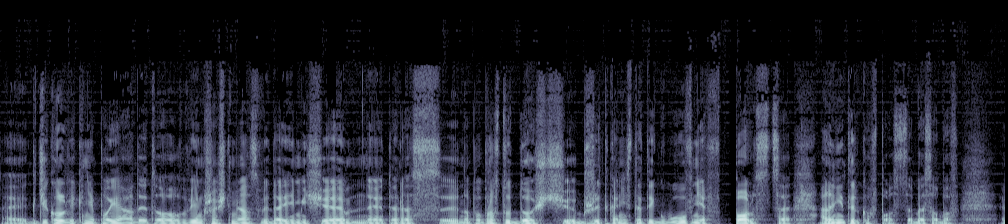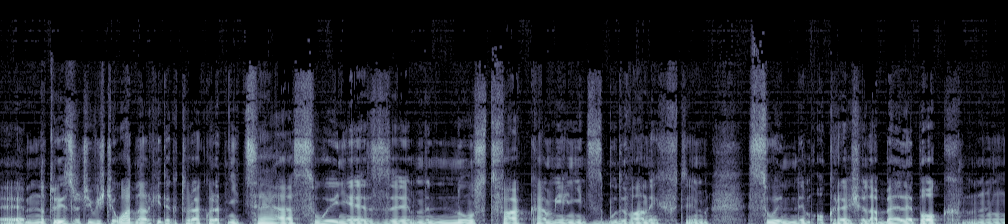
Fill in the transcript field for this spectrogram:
E, gdziekolwiek nie pojadę, to większość miast wydaje mi się e, teraz e, no, po prostu dość brzydka. Niestety głównie w Polsce, ale nie tylko w Polsce, bez obaw. No tu jest rzeczywiście ładna architektura, akurat Nicea słynie z mnóstwa kamienic zbudowanych w tym słynnym okresie La Belle. Mm,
